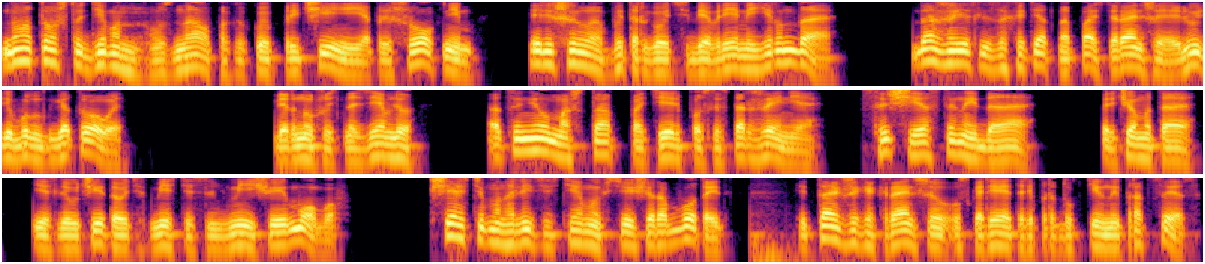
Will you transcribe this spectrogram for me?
Ну а то, что демон узнал, по какой причине я пришел к ним, и решила выторговать себе время, ерунда. Даже если захотят напасть раньше, люди будут готовы. Вернувшись на землю, оценил масштаб потерь после вторжения. Существенный, да. Причем это, если учитывать вместе с людьми еще и мобов. К счастью, монолит системы все еще работает, и так же, как раньше, ускоряет репродуктивный процесс.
